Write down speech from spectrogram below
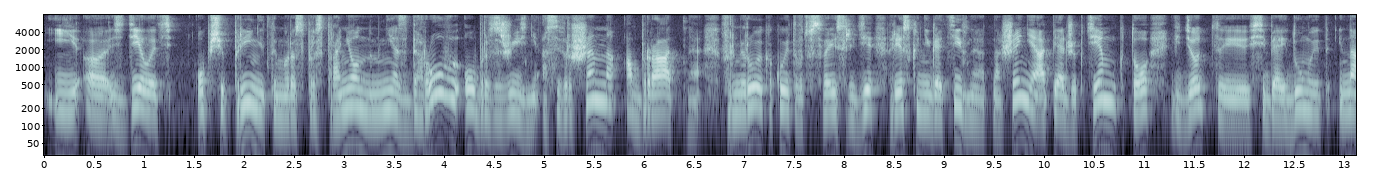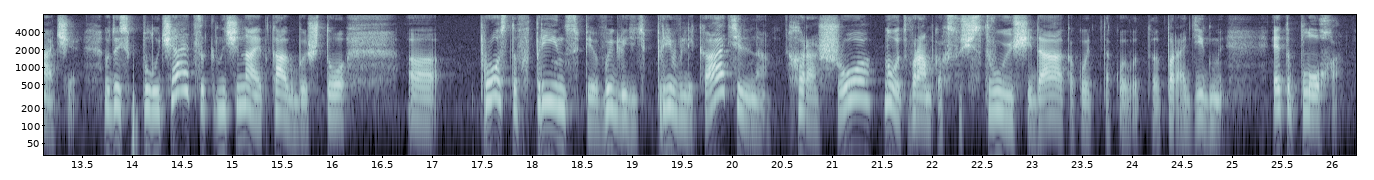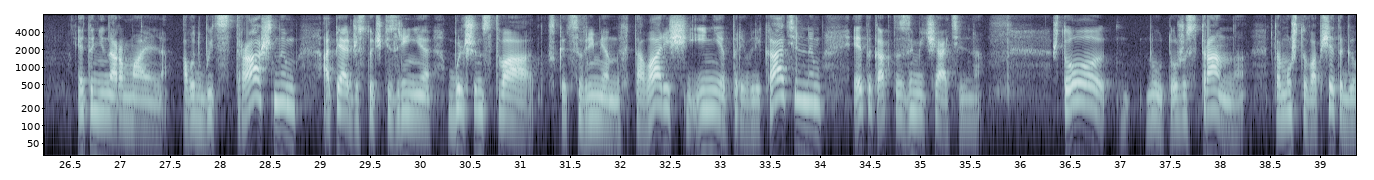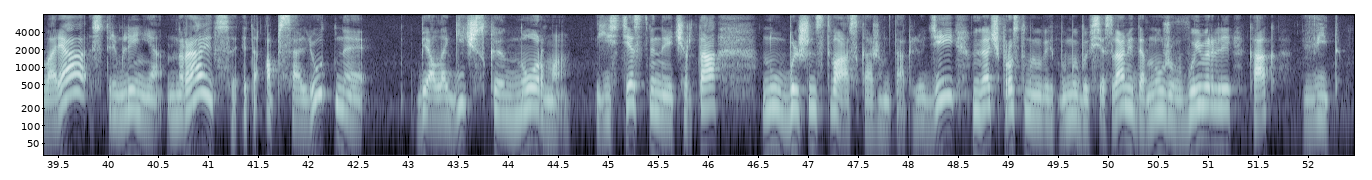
и э, сделать общепринятым и распространенным не здоровый образ жизни, а совершенно обратное, формируя какое-то вот в своей среде резко негативное отношение, опять же, к тем, кто ведет себя и думает иначе. Ну, то есть получается, начинает как бы, что э, просто в принципе выглядеть привлекательно, хорошо, ну вот в рамках существующей, да, какой-то такой вот парадигмы, это плохо – это ненормально. А вот быть страшным, опять же, с точки зрения большинства, так сказать, современных товарищей, и непривлекательным, это как-то замечательно. Что, ну, тоже странно, потому что, вообще-то говоря, стремление нравиться – это абсолютная биологическая норма, естественная черта ну, большинства, скажем так, людей. Ну, иначе просто мы, мы бы все с вами давно уже вымерли как вид –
